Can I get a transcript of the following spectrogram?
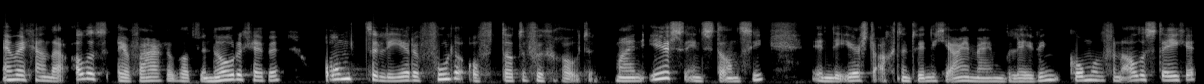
En wij gaan daar alles ervaren wat we nodig hebben om te leren voelen of dat te vergroten. Maar in eerste instantie, in de eerste 28 jaar in mijn beleving, komen we van alles tegen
